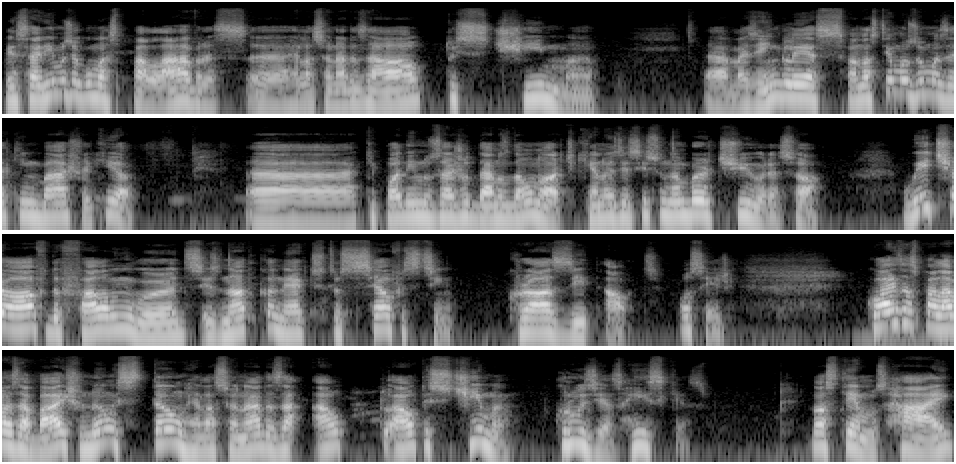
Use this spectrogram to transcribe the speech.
Pensaríamos algumas palavras uh, relacionadas à autoestima, uh, mas em inglês. Mas nós temos umas aqui embaixo, aqui, ó, uh, que podem nos ajudar nos dar um norte, que é no exercício number two, olha só. Which of the following words is not connected to self-esteem? Cross it out. Ou seja, quais as palavras abaixo não estão relacionadas à auto, autoestima? Cruze-as, risque-as. Nós temos high,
